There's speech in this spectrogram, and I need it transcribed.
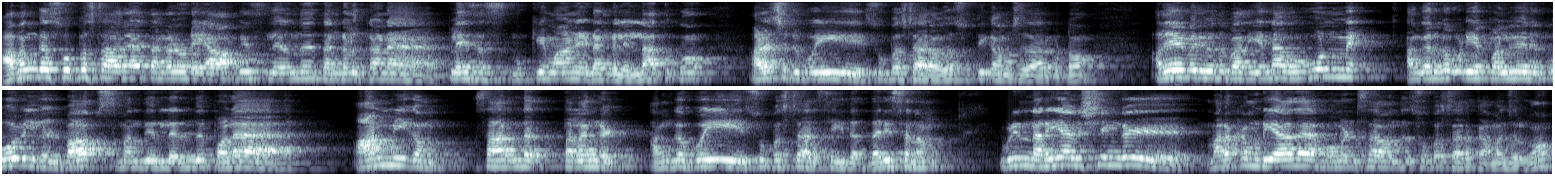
அவங்க சூப்பர் ஸ்டாரை தங்களுடைய ஆஃபீஸ்லேருந்து தங்களுக்கான பிளேசஸ் முக்கியமான இடங்கள் எல்லாத்துக்கும் அழைச்சிட்டு போய் சூப்பர் ஸ்டாரை வந்து சுற்றி காமிச்சதாக இருக்கட்டும். அதேமாரி வந்து பார்த்திங்கன்னா ஒவ்வொன்றுமே அங்கே இருக்கக்கூடிய பல்வேறு கோவில்கள் பாப்ஸ் மந்திர்லேருந்து பல ஆன்மீகம் சார்ந்த தலங்கள் அங்கே போய் சூப்பர் ஸ்டார் செய்த தரிசனம். இப்படின்னு நிறையா விஷயங்கள் மறக்க முடியாத மூமெண்ட்ஸாக வந்து சூப்பர் ஸ்டாருக்கு அமைஞ்சிருக்கும்.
